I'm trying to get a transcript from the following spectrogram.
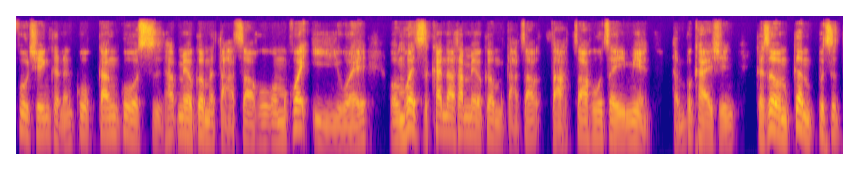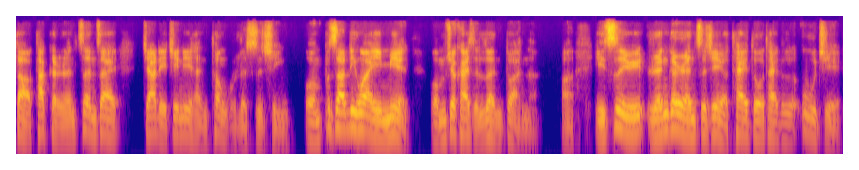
父亲可能过刚过世，他没有跟我们打招呼，我们会以为我们会只看到他没有跟我们打招打招呼这一面，很不开心。可是我们更不知道他可能正在家里经历很痛苦的事情，我们不知道另外一面，我们就开始论断了啊，以至于人跟人之间有太多太多的误解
